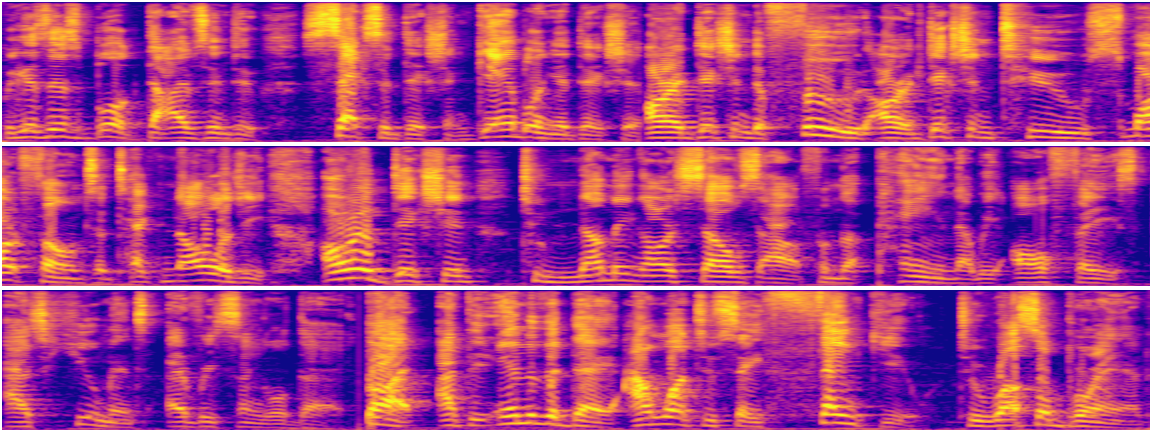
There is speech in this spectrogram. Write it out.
because this book dives into sex addiction, gambling addiction, our addiction to food, our addiction to smartphones and technology, our addiction to numbing ourselves out from the pain that we all face as humans every single day. But at the end of the day, I want to say thank you to Russell Brand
